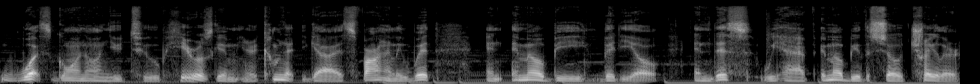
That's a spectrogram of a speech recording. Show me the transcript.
What's going on YouTube? Heros Gaming here coming at you guys finally with an MLB video. And this we have MLB The Show trailer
